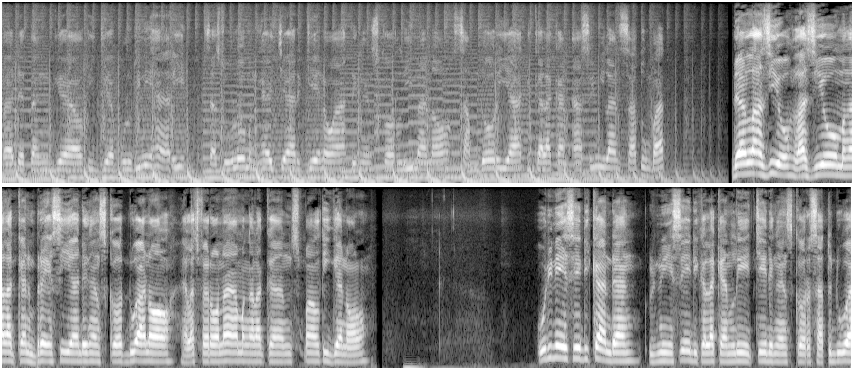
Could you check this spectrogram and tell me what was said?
pada tanggal 30 dini hari Sassuolo menghajar Genoa dengan skor 5-0 Sampdoria dikalahkan AC Milan 1-4 dan Lazio, Lazio mengalahkan Brescia dengan skor 2-0. Hellas Verona mengalahkan Spal 3-0. Udinese di kandang, Udinese dikalahkan Lecce dengan skor 1-2.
